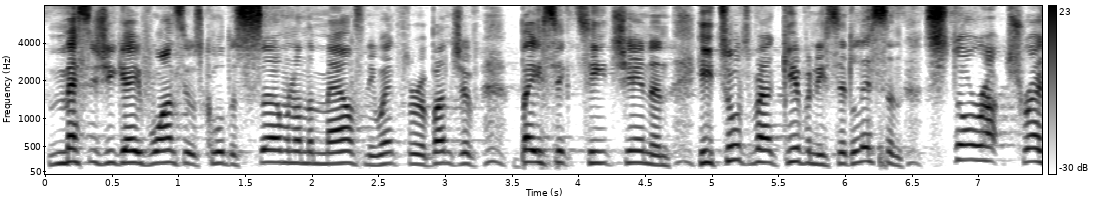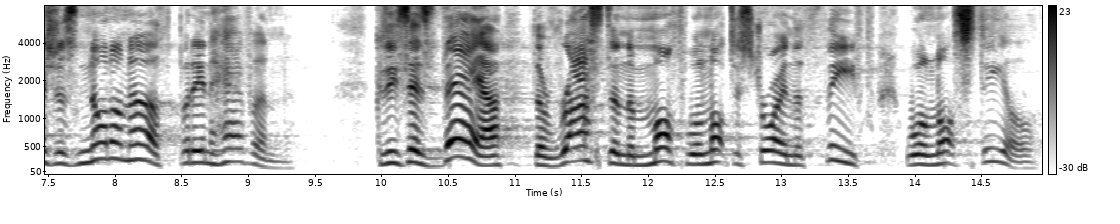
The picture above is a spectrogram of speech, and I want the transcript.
message he gave once, it was called the Sermon on the Mount, and he went through a bunch of basic teaching, and he talked about giving. He said, Listen, store up treasures not on earth, but in heaven. Because he says, There, the rust and the moth will not destroy, and the thief will not steal.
